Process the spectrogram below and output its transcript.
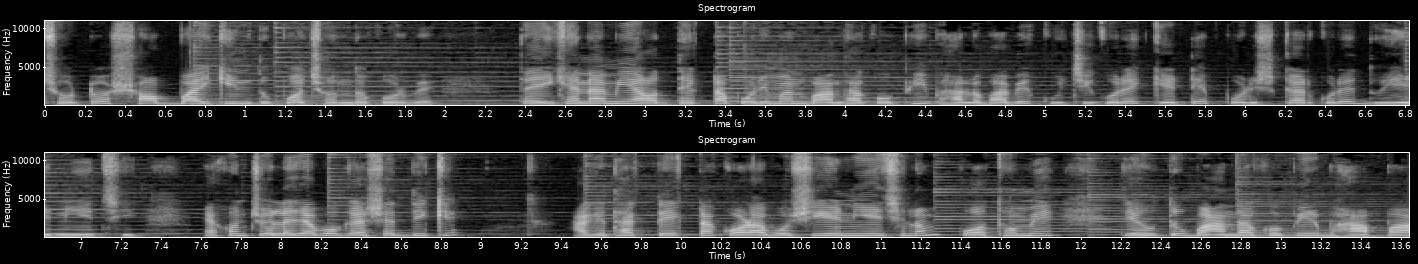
ছোট সবাই কিন্তু পছন্দ করবে। তো এইখানে আমি অর্ধেকটা পরিমাণ বাঁধাকপি ভালোভাবে কুচি করে কেটে পরিষ্কার করে ধুয়ে নিয়েছি। এখন চলে যাব গ্যাসের দিকে। আগে থাকতে একটা কড়া বসিয়ে নিয়েছিলাম। প্রথমে যেহেতু বাঁধাকপির ভাপা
